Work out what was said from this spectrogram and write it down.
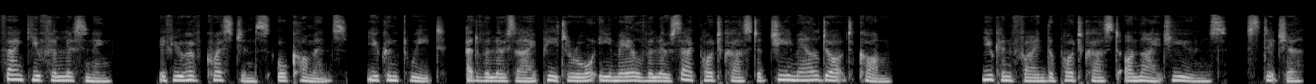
Thank you for listening. If you have questions or comments, you can tweet at VelociPeter or email velocipodcast at gmail.com. You can find the podcast on iTunes, Stitcher,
